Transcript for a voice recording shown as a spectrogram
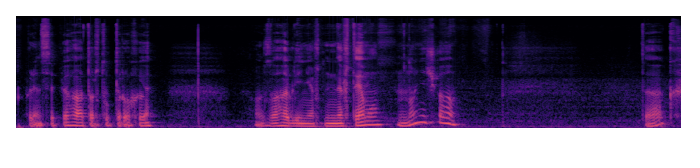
в принципі, гатор тут трохи взагалі не в, не в тему. Ну нічого. Так.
